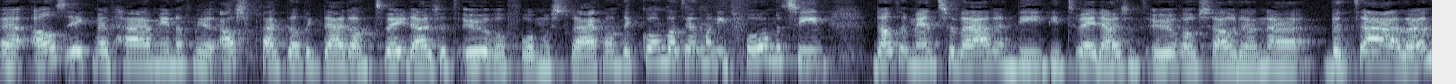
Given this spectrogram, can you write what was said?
Uh, als ik met haar min of meer afsprak dat ik daar dan 2000 euro voor moest vragen. Want ik kon dat helemaal niet voor me zien dat er mensen waren die die 2000 euro zouden uh, betalen.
